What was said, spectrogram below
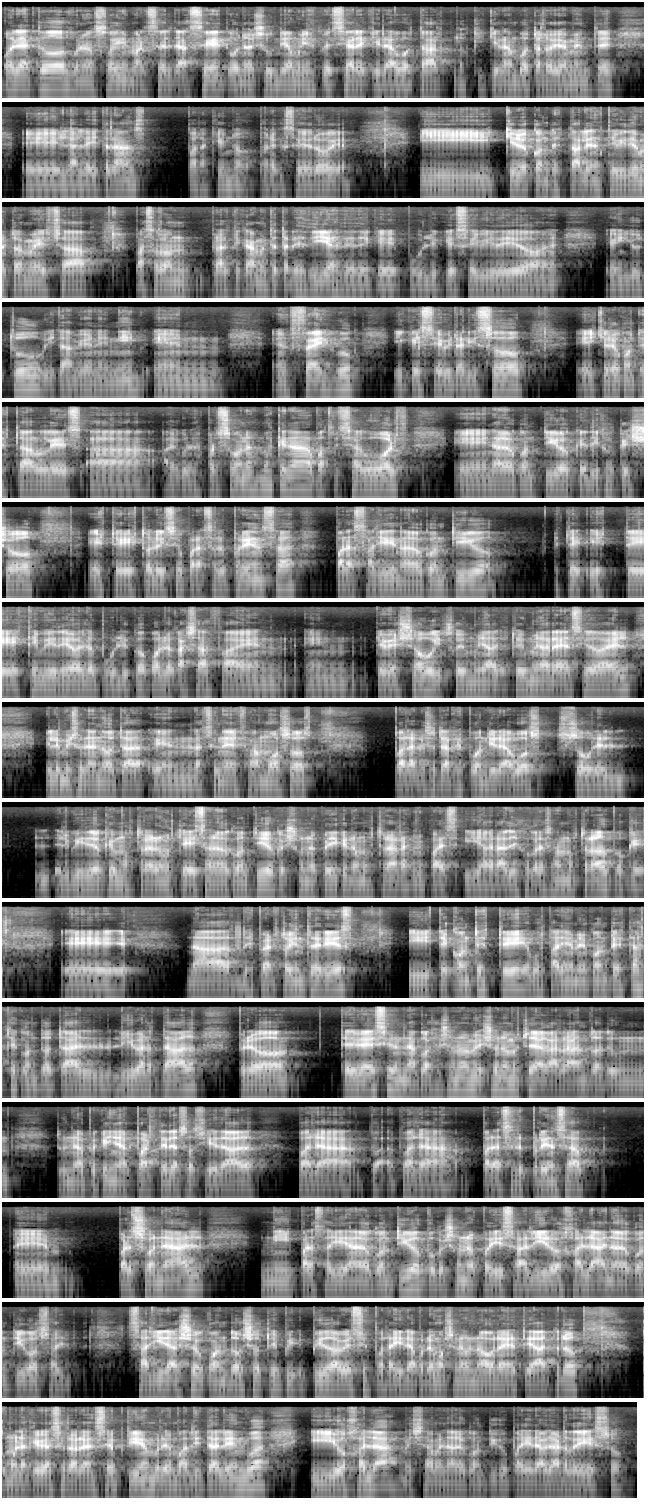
Hola a todos, bueno, soy Marcel Dacet. Bueno, es un día muy especial, que ir a votar, los que quieran votar, obviamente, eh, la ley trans para que no para que se derogue. Y quiero contestarle en este video, me tomé ya, pasaron prácticamente tres días desde que publiqué ese video en, YouTube y también en, en, Facebook y que se viralizó. Eh, quiero contestarles a, algunas personas, más que nada a Patricia Wolf, en algo contigo, que dijo que yo este, esto lo hice para hacer prensa, para salir en algo contigo este, este, este video lo publicó Pablo Callafa en, en TV Show y soy muy, estoy muy agradecido a él. Él me hizo una nota en la cena de famosos para que yo te respondiera a vos sobre el, el video que mostraron ustedes hablando contigo, que yo no pedí que lo mostrara, me parece, y agradezco que lo hayan mostrado porque eh, nada, despertó interés y te contesté, vos también me contestaste con total libertad, pero te voy a decir una cosa, yo no me, yo no me estoy agarrando de, un, de una pequeña parte de la sociedad para, para, para hacer prensa eh, personal ni para salir en algo contigo, porque yo no podía salir, ojalá en algo contigo saliera yo cuando yo estoy, pido a veces para ir a promocionar una obra de teatro, como la que voy a hacer ahora en septiembre, en Maldita Lengua, y ojalá me llamen algo contigo para ir a hablar de eso.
